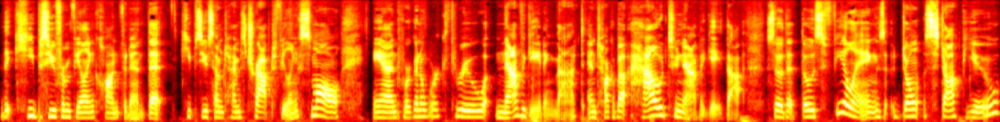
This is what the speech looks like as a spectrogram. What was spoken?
that keeps you from feeling confident, that keeps you sometimes trapped feeling small. And we're going to work through navigating that and talk about how to navigate that so that those feelings don't stop you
